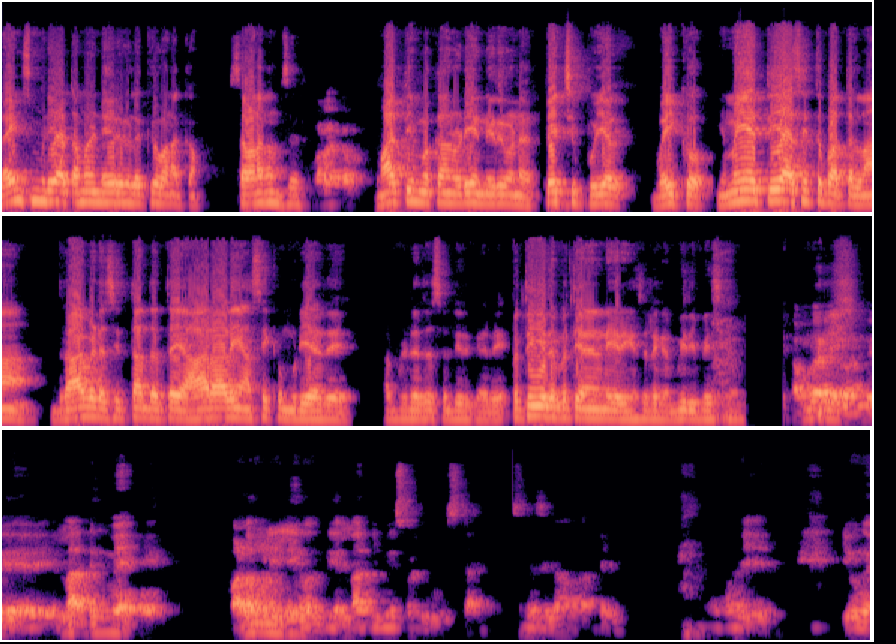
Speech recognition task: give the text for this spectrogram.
லைன்ஸ் மீடியா தமிழ் நேயர்களுக்கு வணக்கம். சார் வணக்கம் சார். வணக்கம். மதிமுகனுடைய நிறுவனர் பேச்சு புயல் வைகோ இமயத்தையே அசைத்து பார்த்தலாம் திராவிட சித்தாந்தத்தை யாராலையும் அசைக்க முடியாது அப்படின்றத சொல்லியிருக்காரு. பத்தி இதை பத்தி என்ன நினைக்கிறீங்க? சொல்லுங்க மீதி பேசுறேன். தமிழர்கள் வந்து எல்லாத்துக்குமே பழமொழியிலே வந்து எல்லாத்தையுமே சொல்லி முடிச்சிட்டாங்க. சின்ன சின்ன வார்த்தை இவங்க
